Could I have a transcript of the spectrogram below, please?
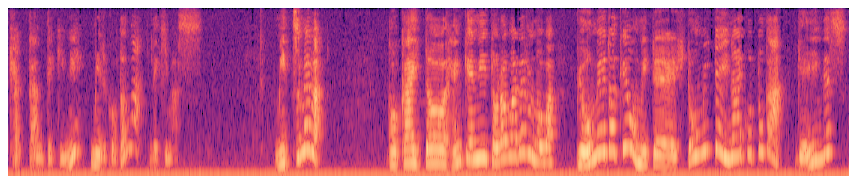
客観的に見ることができます。三つ目は、誤解と偏見にとらわれるのは病名だけを見て人を見ていないことが原因です。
